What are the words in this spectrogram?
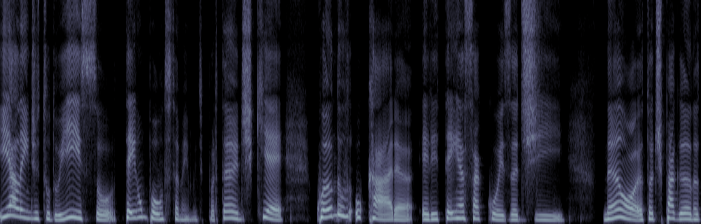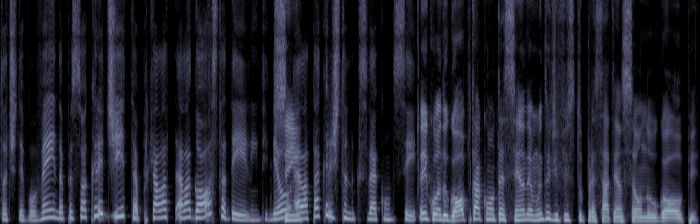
E além de tudo isso, tem um ponto também muito importante, que é quando o cara, ele tem essa coisa de não, ó, eu tô te pagando, eu tô te devolvendo, a pessoa acredita, porque ela, ela gosta dele, entendeu? Sim. Ela tá acreditando que isso vai acontecer. E quando o golpe tá acontecendo, é muito difícil tu prestar atenção no golpe.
